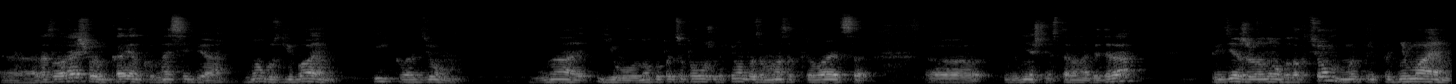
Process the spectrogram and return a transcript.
Э, разворачиваем коленку на себя, ногу сгибаем и кладем на его ногу противоположную. Таким образом у нас открывается э, внешняя сторона бедра. Придерживая ногу локтем, мы приподнимаем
